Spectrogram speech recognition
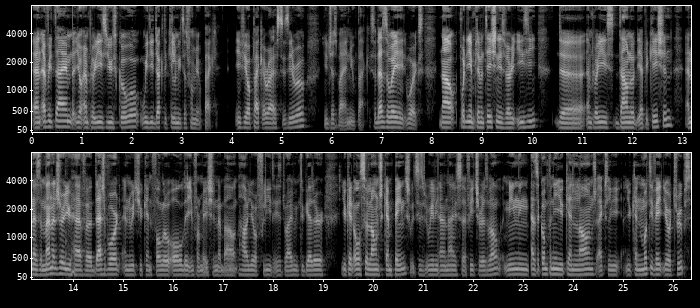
And every time that your employees use Kowo, we deduct the kilometers from your pack. If your pack arrives to zero, you just buy a new pack. So that's the way it works. Now, for the implementation is very easy. The employees download the application, and as a manager, you have a dashboard in which you can follow all the information about how your fleet is driving together. You can also launch campaigns, which is really a nice uh, feature as well. Meaning, as a company, you can launch actually, you can motivate your troops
